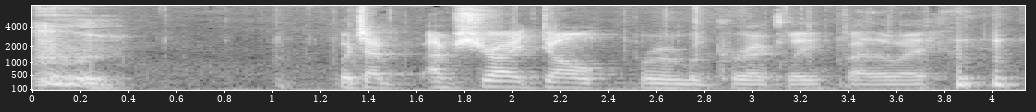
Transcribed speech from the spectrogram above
Which I'm, I'm sure I don't remember correctly, by the way.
